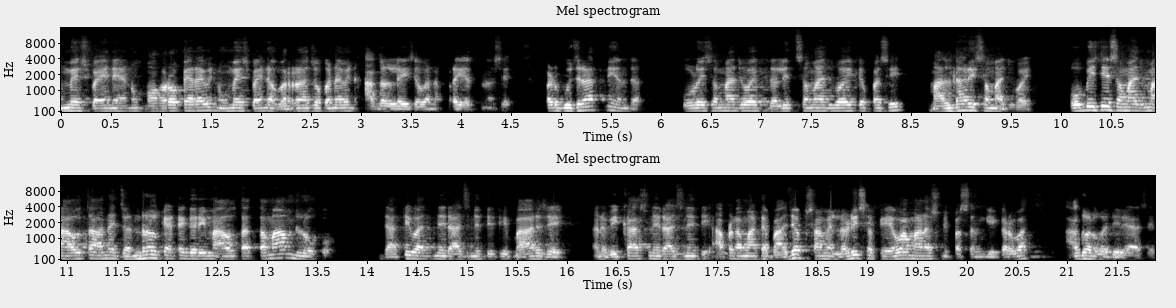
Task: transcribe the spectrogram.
ઉમેશભાઈને એનું મહોરો પહેરાવીને ઉમેશભાઈને વરરાજો બનાવીને આગળ લઈ જવાના પ્રયત્ન છે. પણ ગુજરાતની અંદર કોળી સમાજ હોય, દલિત સમાજ હોય કે પછી માલધારી સમાજ હોય, ઓબીસી સમાજમાં આવતા અને જનરલ કેટેગરીમાં આવતા તમામ લોકો જાતિવાદની રાજનીતિથી બહાર જઈ અને વિકાસની રાજનીતિ આપણા માટે ભાજપ સામે લડી શકે એવા માણસની પસંદગી કરવા આગળ વધી રહ્યા છે.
